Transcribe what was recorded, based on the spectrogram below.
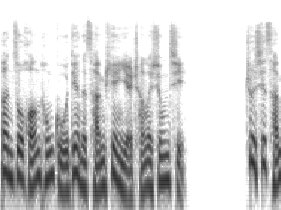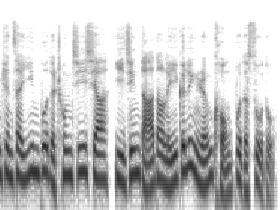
半座黄铜古殿的残片也成了凶器。这些残片在音波的冲击下，已经达到了一个令人恐怖的速度，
